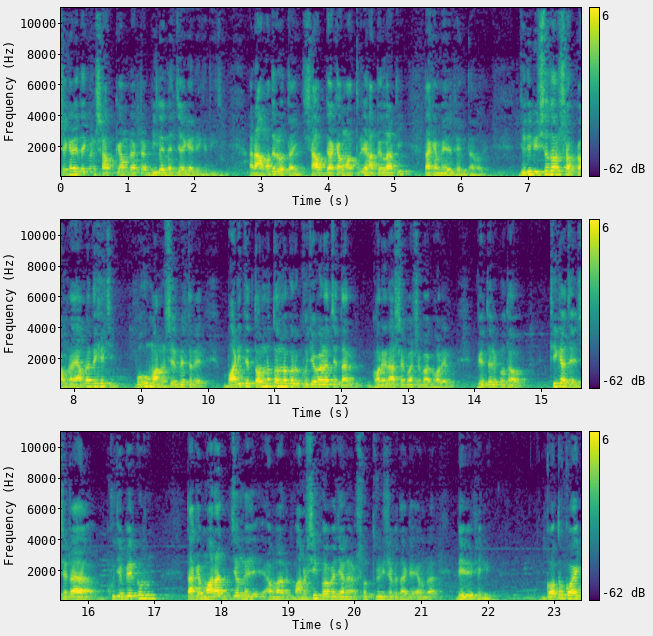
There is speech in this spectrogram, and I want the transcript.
সেখানে দেখবেন সাপকে আমরা একটা ভিলেনের জায়গায় রেখে দিয়েছি। আর আমাদেরও তাই, সাপ দেখা মাত্রই হাতে লাঠি, তাকে মেরে ফেলতে হবে। যদি বিশ্বধর সাপ কামড়ায়, আমরা দেখেছি, বহু মানুষের ভেতরে বাড়িতে তন্ন তন্ন করে খুঁজে বেড়াচ্ছে তার ঘরের আশেপাশে বা ঘরের ভেতরে কোথাও। ঠিক আছে, সেটা খুঁজে বের করুন। তাকে মারার জন্য আমার মানসিকভাবে যেন শত্রু হিসেবে তাকে আমরা ভেবে ফেলি। গত কয়েক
